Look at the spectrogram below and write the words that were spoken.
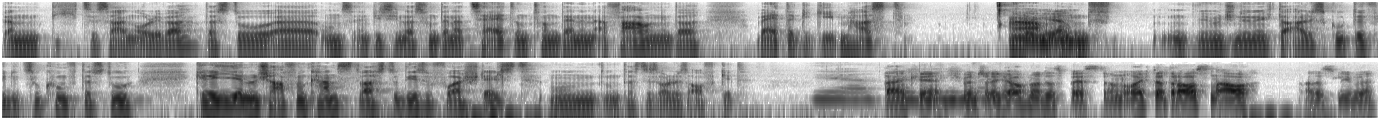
an dich zu sagen, Oliver, dass du äh, uns ein bisschen was von deiner Zeit und von deinen Erfahrungen da weitergegeben hast. Ähm, und, und, wir wünschen dir natürlich da alles Gute für die Zukunft, dass du kreieren und schaffen kannst, was du dir so vorstellst und, und dass das alles aufgeht. Ja, danke, ich wünsche euch auch nur das Beste und euch da draußen auch. Alles Liebe.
